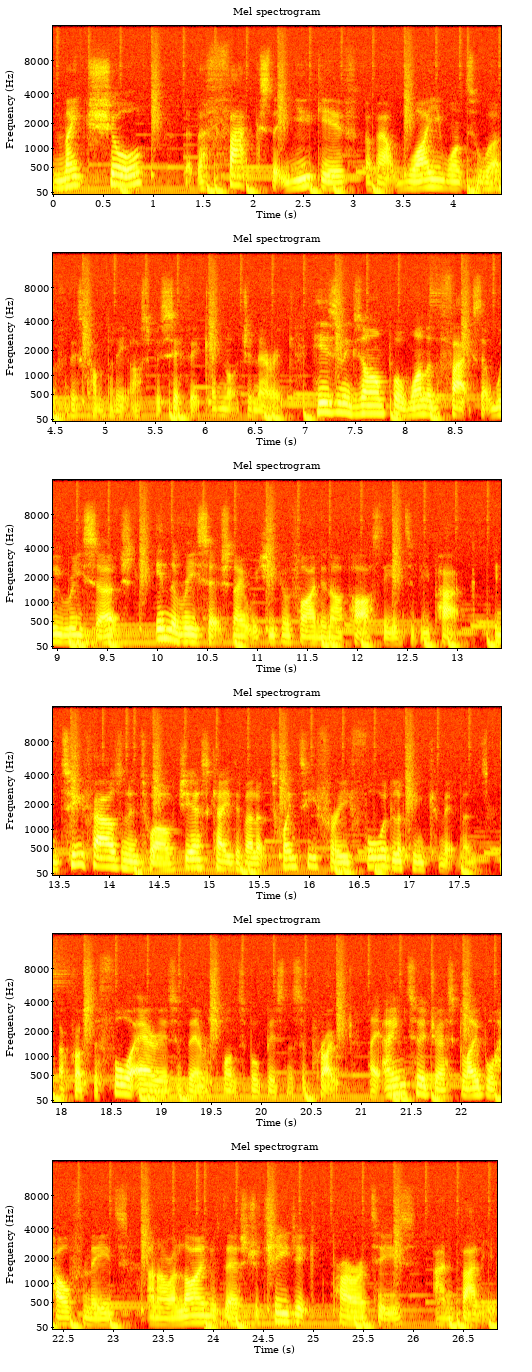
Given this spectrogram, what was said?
make sure that the facts that you give about why you want to work for this company are specific and not generic. Here's an example of one of the facts that we researched in the research note which you can find in our Pass the Interview pack. In 2012, GSK developed 23 forward-looking commitments across the four areas of their responsible business approach. They aim to address global health needs and are aligned with their strategic priorities and value.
